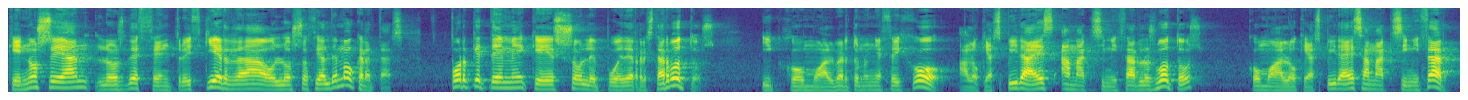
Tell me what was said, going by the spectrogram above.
que no sean los de centro izquierda o los socialdemócratas, porque teme que eso le puede restar votos. Y como Alberto Núñez Feijóo a lo que aspira es a maximizar los votos, como a lo que aspira es a maximizar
